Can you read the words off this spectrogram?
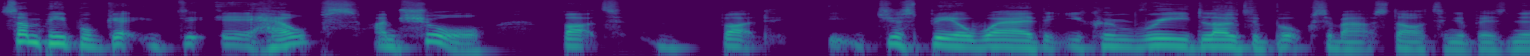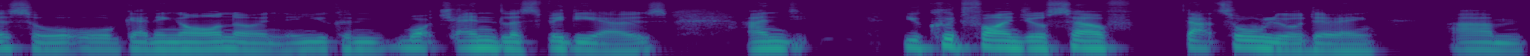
some people get it helps i'm sure but but just be aware that you can read loads of books about starting a business or, or getting on or, and you can watch endless videos and you could find yourself that's all you're doing. Um,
